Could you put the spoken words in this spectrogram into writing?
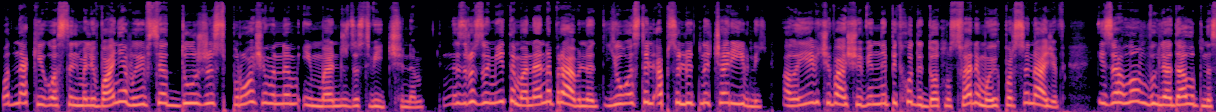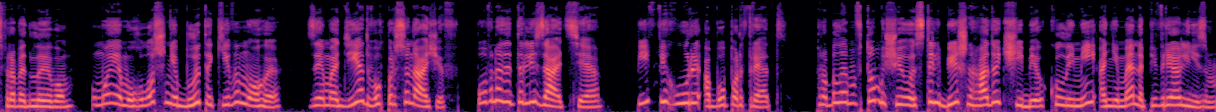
Однак його стиль малювання виявився дуже спрощуваним і менш досвідченим. Не зрозумійте мене неправильно, його стиль абсолютно чарівний, але я відчуваю, що він не підходить до атмосфери моїх персонажів, і загалом виглядало б несправедливо. У моєму оголошенні були такі вимоги: взаємодія двох персонажів, повна деталізація, півфігури або портрет. Проблема в тому, що його стиль більш нагадує чібі, коли мій аніме напівреалізм,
